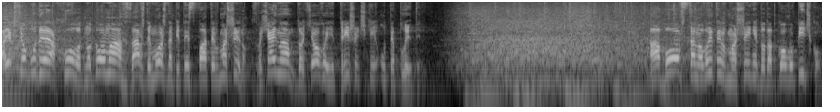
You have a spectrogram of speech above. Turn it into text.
А якщо буде холодно вдома, завжди можна піти спати в машину. Звичайно, до цього і трішечки утеплити. Або встановити в машині додаткову пічку.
